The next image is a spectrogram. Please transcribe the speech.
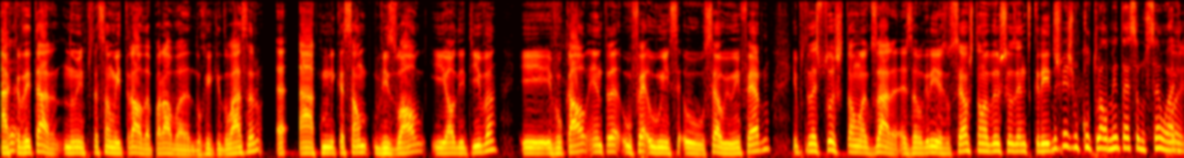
A acreditar numa interpretação literal da parábola do Rico e do Lázaro, há a comunicação visual e auditiva e, vocal entre o, fe, o, o, céu e o inferno, e portanto as pessoas que estão a gozar as alegrias do céu estão a ver os seus entes queridos. Mas mesmo culturalmente há essa noção. Olha,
